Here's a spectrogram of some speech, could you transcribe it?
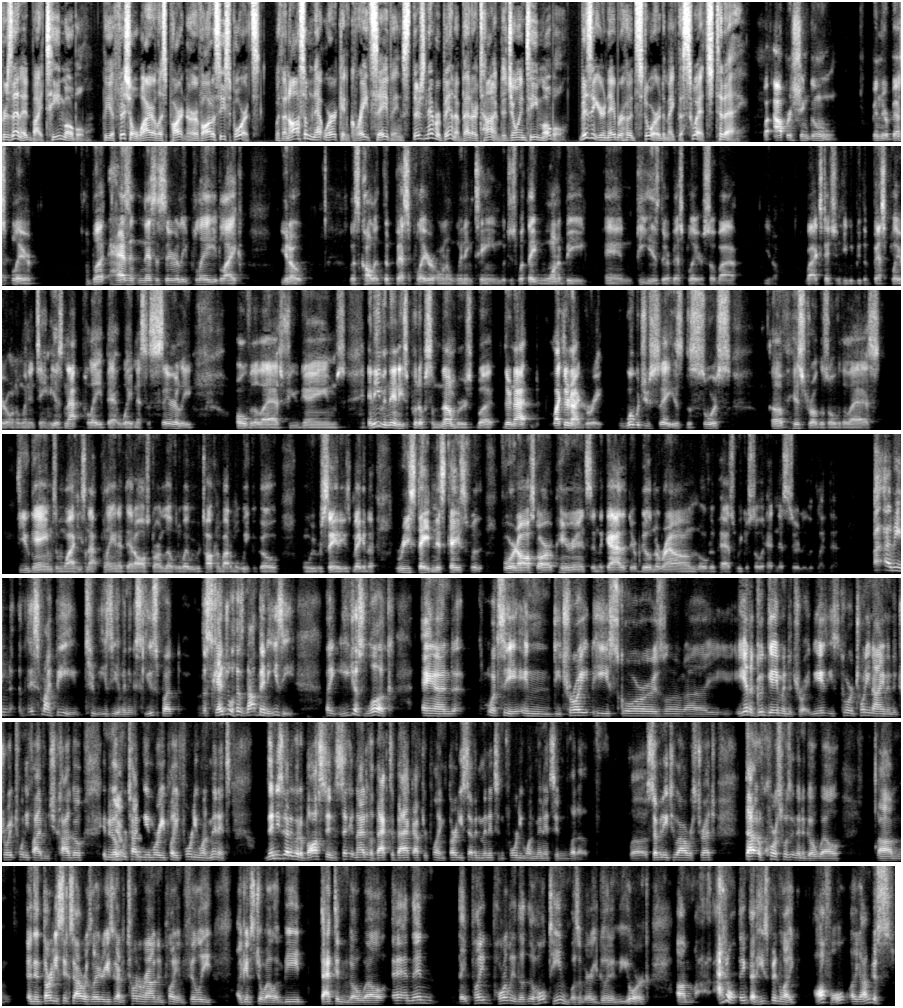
Presented by T-Mobile, the official wireless partner of Audacy Sports. With an awesome network and great savings, there's never been a better time to join T-Mobile. Visit your neighborhood store to make the switch today. But Alper Sengun, been their best player, but hasn't necessarily played like, you know, let's call it the best player on a winning team, which is what they want to be. And he is their best player. So by, you know, by extension, he would be the best player on a winning team. He has not played that way necessarily over the last few games. And even then, he's put up some numbers, but they're not like they're not great. What would you say is the source of his struggles over the last few games and why he's not playing at that all star level? The way we were talking about him a week ago when we were saying he was making a restating this case for for an all star appearance and the guy that they're building around over the past week or so, it hadn't necessarily looked like that. I mean, this might be too easy of an excuse, but the schedule has not been easy. Like you just look and let's see, in Detroit, he scores. Uh, he had a good game in Detroit. He, he, scored 29 in Detroit, 25 in Chicago, in an yep. overtime game where he played 41 minutes. Then he's got to go to Boston, second night of a back to back after playing 37 minutes and 41 minutes in what a uh, 72 hour stretch. That, of course, wasn't going to go well. Um, and then 36 hours later, he's got to turn around and play in Philly against Joel Embiid. That didn't go well. And then they played poorly. The, the whole team wasn't very good in New York. Um, I don't think that he's been like awful. Like I'm just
